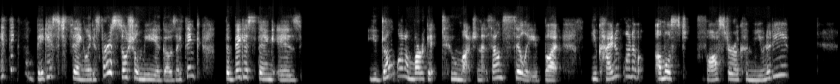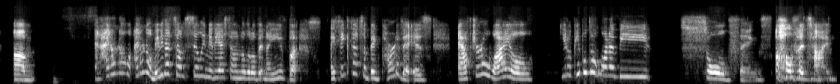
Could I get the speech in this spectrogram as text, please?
i think the biggest thing like as far as social media goes i think the biggest thing is you don't want to market too much and that sounds silly but you kind of want to almost foster a community um and i don't know i don't know maybe that sounds silly maybe i sound a little bit naive but i think that's a big part of it is after a while you know people don't want to be sold things all the time.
